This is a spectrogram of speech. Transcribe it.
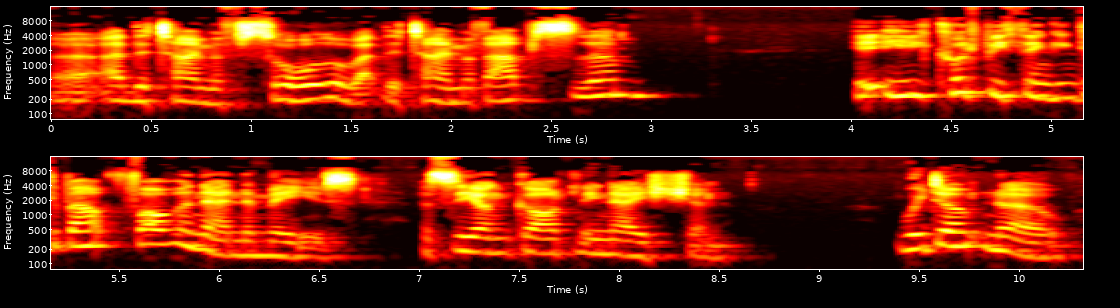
uh, at the time of Saul or at the time of Absalom. He, he could be thinking about foreign enemies as the ungodly nation. We don't know,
